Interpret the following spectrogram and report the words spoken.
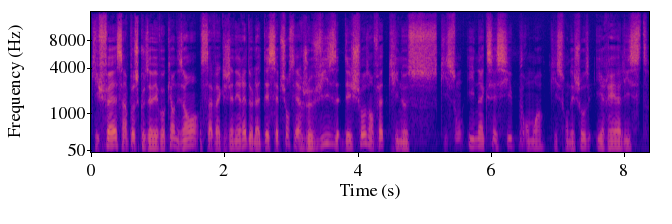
qui fait, c'est un peu ce que vous avez évoqué en disant, ça va générer de la déception. C'est-à-dire, je vise des choses en fait qui, ne, qui sont inaccessibles pour moi, qui sont des choses irréalistes.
